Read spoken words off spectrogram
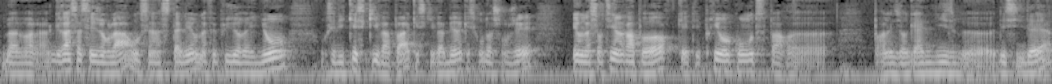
Ben voilà, grâce à ces gens-là, on s'est installé, on a fait plusieurs réunions, on s'est dit qu'est-ce qui va pas, qu'est-ce qui va bien, qu'est-ce qu'on doit changer, et on a sorti un rapport qui a été pris en compte par, par les organismes décidaires,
